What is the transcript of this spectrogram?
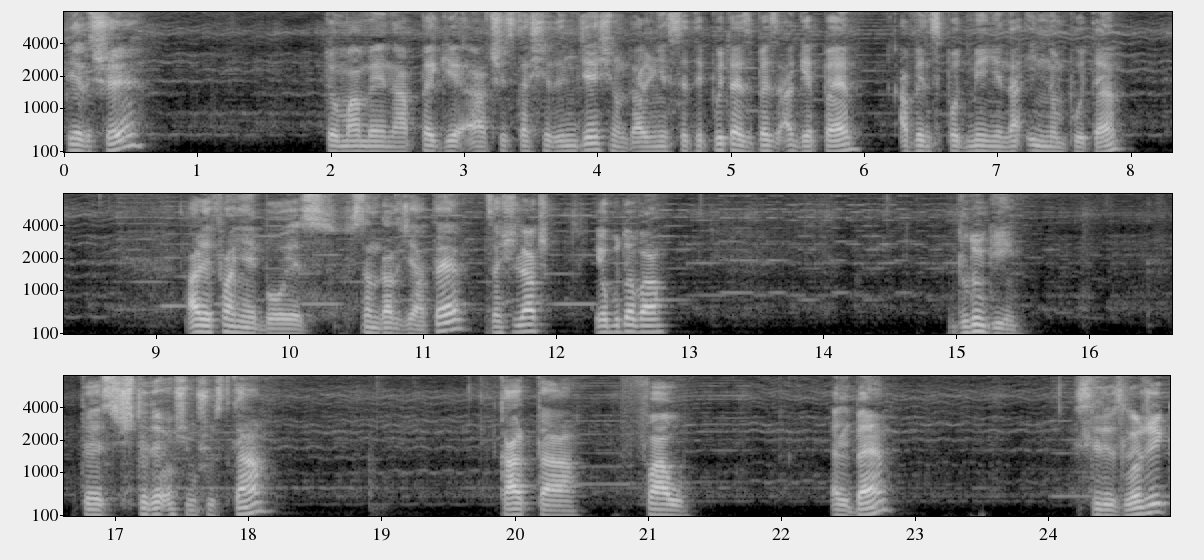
Pierwszy to mamy na PGA 370, ale niestety płyta jest bez AGP, a więc podmienię na inną płytę. Ale fajnie, bo jest w standardzie AT, zasilacz i obudowa. Drugi to jest 486 karta VLB Sirius Logic.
